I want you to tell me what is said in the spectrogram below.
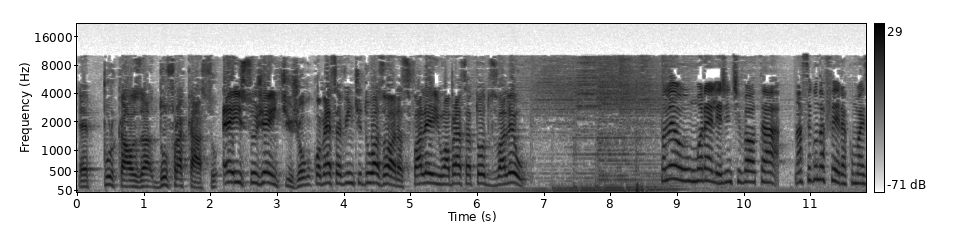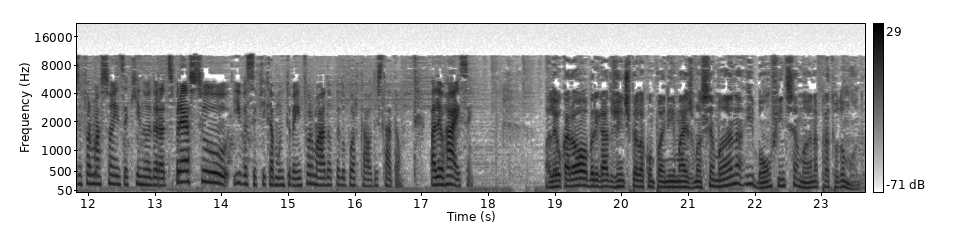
é, por causa do fracasso. É isso, gente. O jogo começa às 22 horas. Falei, um abraço a todos, valeu! Valeu, Morelli. A gente volta na segunda-feira com mais informações aqui no Eldorado Expresso e você fica muito bem informado pelo portal do Estadão. Valeu, Heisen. Valeu, Carol. Obrigado, gente, pela companhia mais uma semana e bom fim de semana para todo mundo.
